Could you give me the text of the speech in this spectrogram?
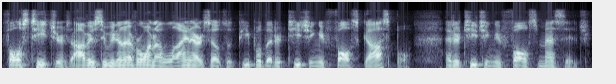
false teachers. Obviously, we don't ever want to align ourselves with people that are teaching a false gospel, that are teaching a false message.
